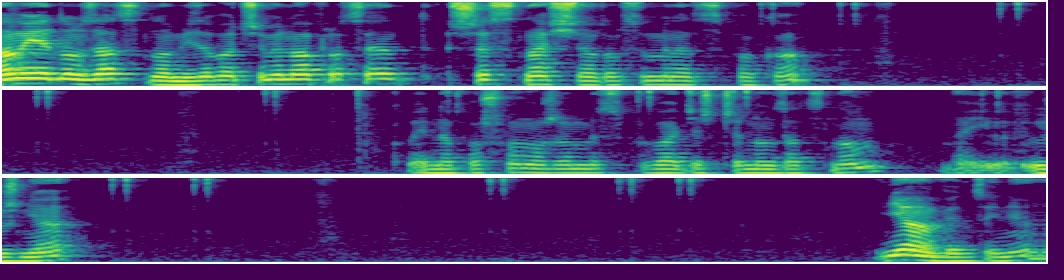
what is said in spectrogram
Mamy jedną zacną i zobaczymy na procent. 16, no to w sumie nawet spoko. Kolejna poszła, możemy spróbować jeszcze jedną zacną. No i już nie. Nie mam więcej, nie?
